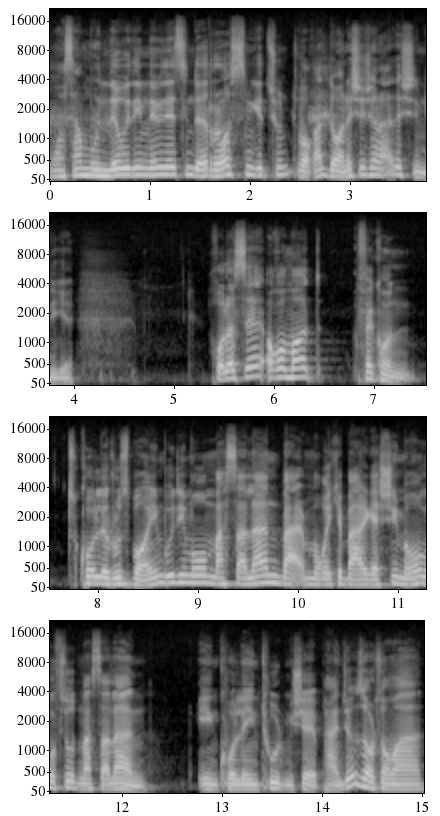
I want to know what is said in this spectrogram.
ما اصلا مونده بودیم نمی‌دونستیم داره راست میگه چون واقعا دانشش نداشتیم دیگه. خلاصه آقا ما فکر کن کل روز با این بودیم و مثلا بر موقعی که برگشتیم به ما گفته بود مثلا این کل این تور میشه 50 هزار تومن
